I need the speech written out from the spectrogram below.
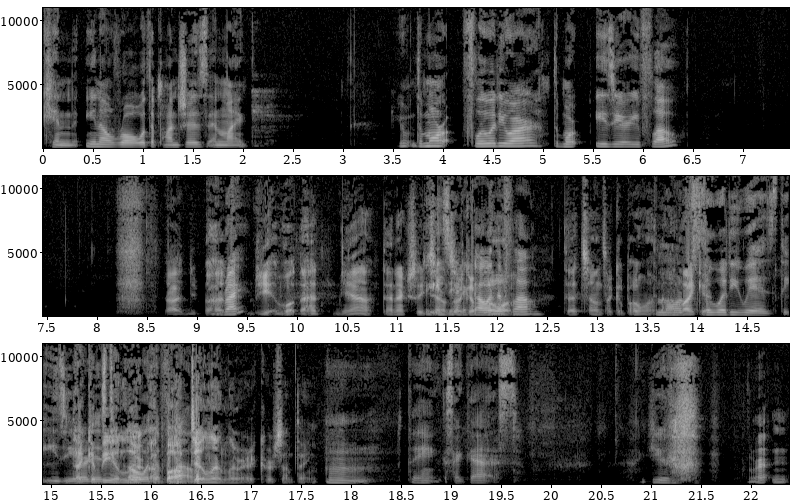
can, you know, roll with the punches and like, the more fluid you are, the more easier you flow. Uh, uh, right? Yeah, well, that yeah, that actually The sounds like a go with the poem. That sounds like a poem. The more I like fluid you is, the easier That it could be a, go lyric, with a Bob flow. Dylan lyric or something. Thanks, I guess. You, I'm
